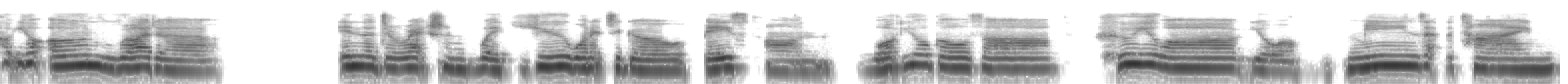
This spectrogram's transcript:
put your own rudder in the direction where you want it to go based on what your goals are, who you are, your means at the time,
